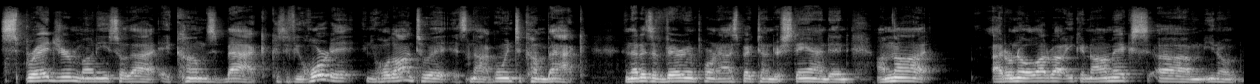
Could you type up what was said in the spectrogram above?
spread your money so that it comes back. Because if you hoard it and you hold on to it, it's not going to come back. And that is a very important aspect to understand. And I'm not, I don't know a lot about economics, um, you know,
